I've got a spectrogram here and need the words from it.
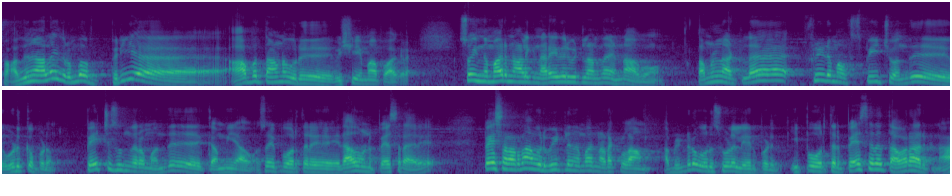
ஸோ அதனால இது ரொம்ப பெரிய ஆபத்தான ஒரு விஷயமா பார்க்குறேன் ஸோ இந்த மாதிரி நாளைக்கு நிறைய பேர் வீட்டில் நடந்தால் என்ன ஆகும்? தமிழ்நாட்டில் ஃப்ரீடம் ஆஃப் ஸ்பீச் வந்து ஒடுக்கப்படும். பேச்சு சுதந்திரம் வந்து கம்மியாகும். ஸோ இப்போ ஒருத்தர் ஏதாவது ஒன்று பேசுகிறாரு பேசுகிறாருன்னா அவர் வீட்டில் இந்த மாதிரி நடக்கலாம் அப்படின்ற ஒரு சூழல் ஏற்படுது. இப்போ ஒருத்தர் பேசுகிறது தவறாக இருக்குன்னா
